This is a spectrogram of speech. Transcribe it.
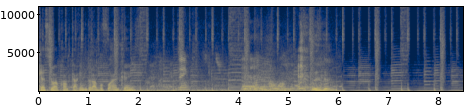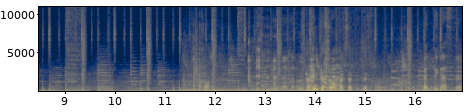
Qu'est-ce que tu vas prendre, Karine De la bouffe ou un drink Drink. Trois. Karine, qu'est-ce que tu vas faire cet été بدي كسر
